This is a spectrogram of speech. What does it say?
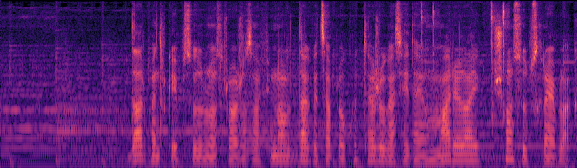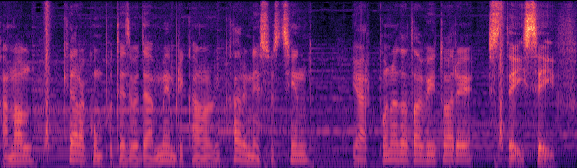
dar pentru că episodul nostru a ajuns la final, dacă ți-a plăcut, te-aș ruga să-i dai un mare like și un subscribe la canal. Chiar acum puteți vedea membrii canalului care ne susțin, iar până data viitoare, stay safe!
